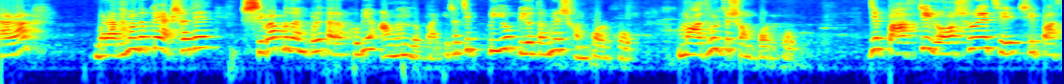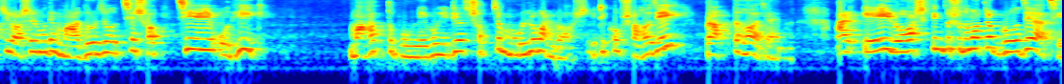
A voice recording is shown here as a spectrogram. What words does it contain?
তারা রাধা মাধবকে একসাথে সেবা প্রদান করে তারা খুবই আনন্দ পায়। এটা হচ্ছে প্রিয় প্রিয়তমের সম্পর্ক, মাধুর্য সম্পর্ক। যে পাঁচটি রস রয়েছে, সেই পাঁচটি রসের মধ্যে মাধুর্য হচ্ছে সবচেয়ে অধিক মাহাত্মপূর্ণ এবং এটি হচ্ছে সবচেয়ে মূল্যবান রস। এটি খুব সহজেই প্রাপ্ত হওয়া যায় না। আর এই রস কিন্তু শুধুমাত্র ব্রজে আছে,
